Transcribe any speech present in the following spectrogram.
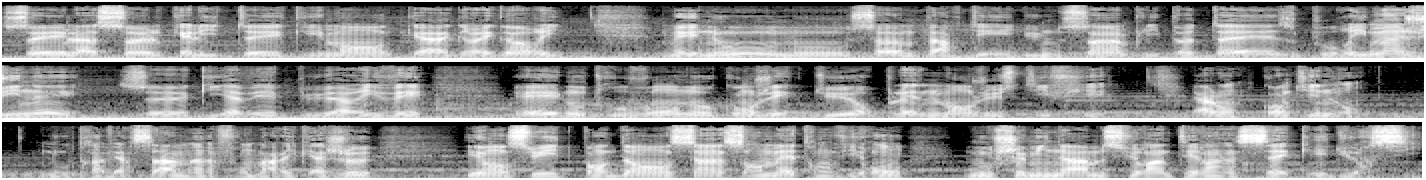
C'est la seule qualité qui manque à Grégory. Mais nous, nous sommes partis d'une simple hypothèse pour imaginer ce qui avait pu arriver, et nous trouvons nos conjectures pleinement justifiées. Allons, continuons. Nous traversâmes un fond marécageux, et ensuite, pendant 500 mètres environ, nous cheminâmes sur un terrain sec et durci.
